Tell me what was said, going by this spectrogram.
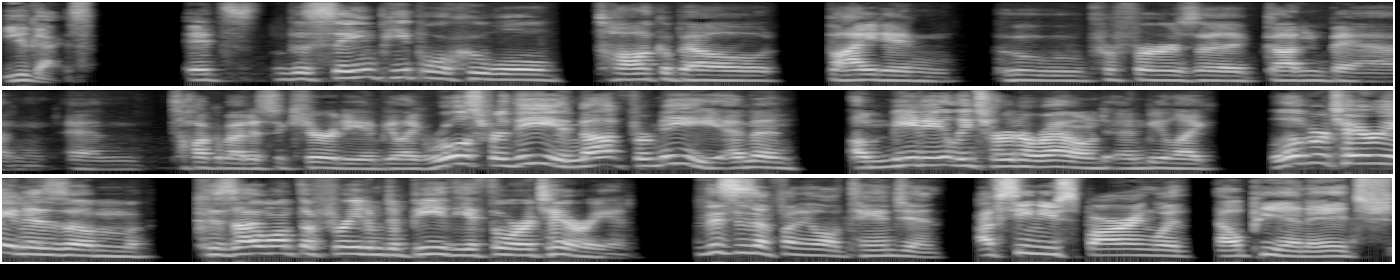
you guys. It's the same people who will talk about Biden who prefers a gun ban and talk about his security and be like, rules for thee and not for me. And then immediately turn around and be like, libertarianism, because I want the freedom to be the authoritarian. This is a funny little tangent. I've seen you sparring with LPNH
